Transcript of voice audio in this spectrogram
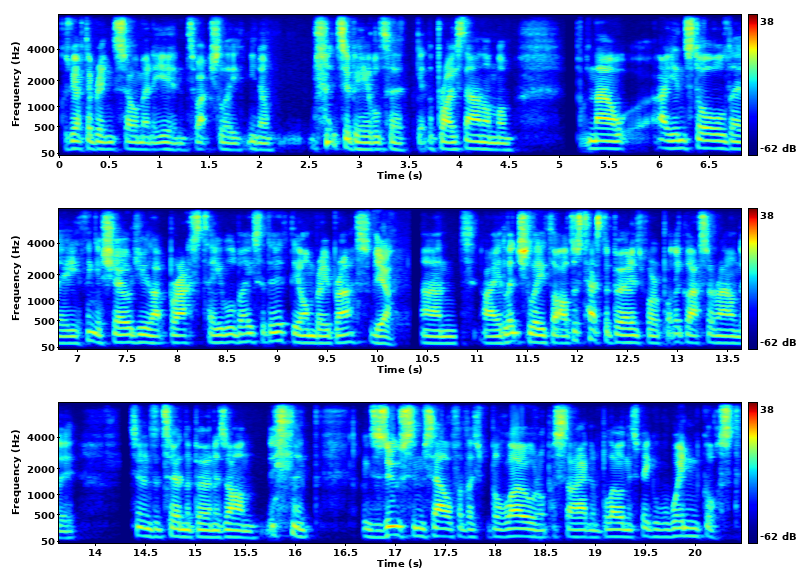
because we have to bring so many in to actually, you know, to be able to get the price down on them. But now I installed a, I think I showed you that brass table base I did, the ombre brass. Yeah. And I literally thought I'll just test the burners before I put the glass around it soon as I turn the burners on, like Zeus himself had just blown up a side and blown this big wind gust.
